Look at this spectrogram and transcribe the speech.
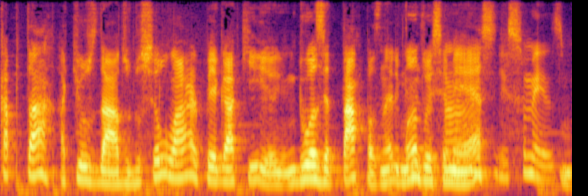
captar aqui os dados do celular, pegar aqui em duas etapas, né? Ele manda o SMS Ah, isso mesmo.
